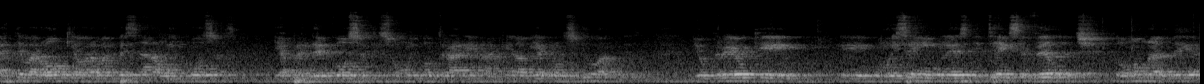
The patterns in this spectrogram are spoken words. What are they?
para este varón que ahora va a empezar a oír cosas y aprender cosas que son muy contrarias a que él había conocido antes. Yo creo que, eh, como dice en inglés, it takes a village, toma una aldea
